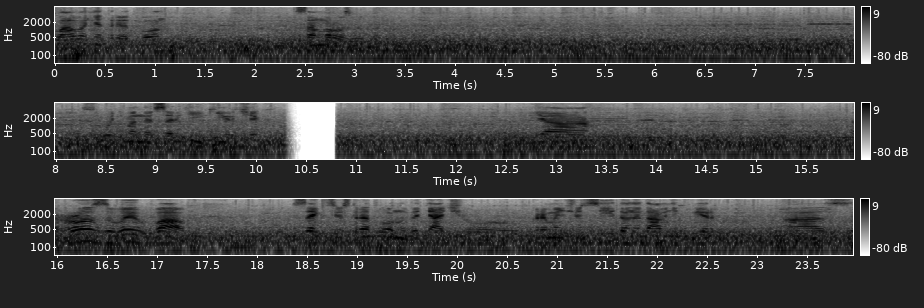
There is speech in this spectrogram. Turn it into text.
плавання, триатлон і саморозвиток. Звуть мене Сергій Кірчик. Я розвивав секцію з триатлону дитячу в Кременчуці до недавніх пір, а з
